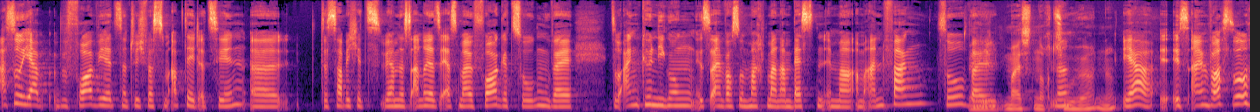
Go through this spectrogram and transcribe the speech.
Achso, ja, bevor wir jetzt natürlich was zum Update erzählen, äh, das habe ich jetzt, wir haben das andere jetzt erstmal vorgezogen, weil so Ankündigungen ist einfach so, macht man am besten immer am Anfang so, Wenn weil die meisten noch ne? zuhören, ne? Ja, ist einfach so.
